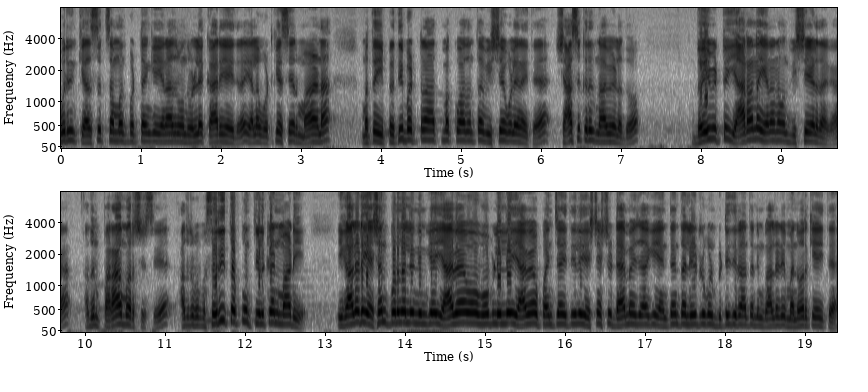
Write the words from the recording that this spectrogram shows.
ಊರಿನ ಕೆಲಸಕ್ಕೆ ಸಂಬಂಧಪಟ್ಟಂಗೆ ಏನಾದರೂ ಒಂದು ಒಳ್ಳೆ ಕಾರ್ಯ ಇದ್ದರೆ ಎಲ್ಲ ಒಟ್ಟಿಗೆ ಸೇರಿ ಮಾಡೋಣ. ಮತ್ತು ಈ ಪ್ರತಿಭಟನಾತ್ಮಕವಾದಂಥ ವಿಷಯಗಳೇನೈತೆ, ಶಾಸಕರಿಗೆ ನಾವು ಹೇಳೋದು, ದಯವಿಟ್ಟು ಯಾರನ್ನ ಏನಾರ ಒಂದು ವಿಷಯ ಹೇಳಿದಾಗ ಅದನ್ನು ಪರಾಮರ್ಶಿಸಿ, ಅದ್ರ ಸರಿ ತಪ್ಪು ತಿಳ್ಕೊಂಡು ಮಾಡಿ. ಈಗ ಆಲ್ರೆಡಿ ಯಶವಂತಪುರದಲ್ಲಿ ನಿಮಗೆ ಯಾವ್ಯಾವ ಹೋಬಳಿಲಿ, ಯಾವ್ಯಾವ ಪಂಚಾಯತಿಲಿ ಎಷ್ಟೆಷ್ಟು ಡ್ಯಾಮೇಜ್ ಆಗಿ ಎಂತೆಂಥ ಲೀಡ್ರುಗಳು ಬಿಟ್ಟಿದ್ದೀರಾ ಅಂತ ನಿಮ್ಗೆ ಆಲ್ರೆಡಿ ಮನವರಿಕೆ ಐತೆ.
